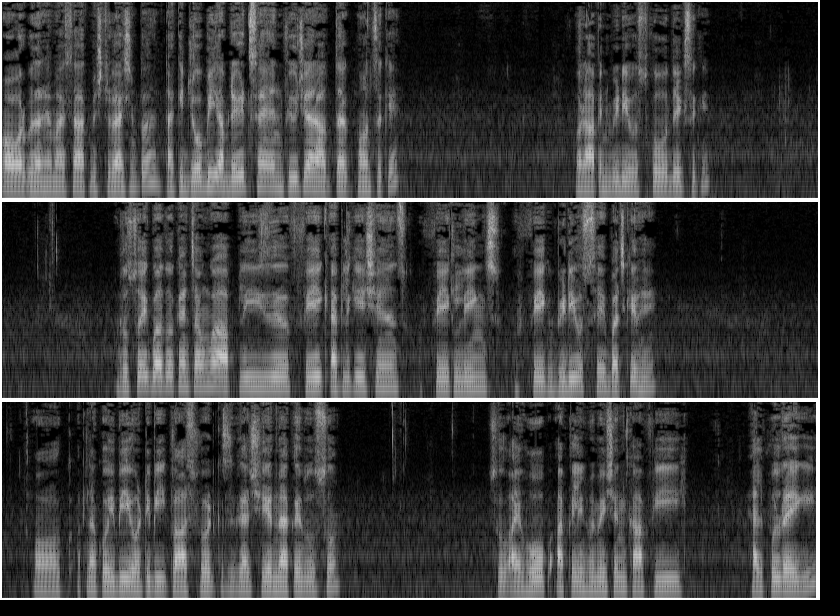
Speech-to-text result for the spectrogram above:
और बना रहे हमारे साथ मिस्टर फ़ैशन पर, ताकि जो भी अपडेट्स हैं इन फ्यूचर आप तक पहुँच सके और आप इन वीडियोस को देख सकें। दोस्तों, एक बात और कहना चाहूँगा, आप please fake applications fake links और फेक वीडियोस से बच के रहें और अपना कोई भी ओ टी पासवर्ड किसी के साथ शेयर ना करें दोस्तों। सो आई होप आपके लिए इन्फॉर्मेशन काफ़ी हेल्पफुल रहेगी।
